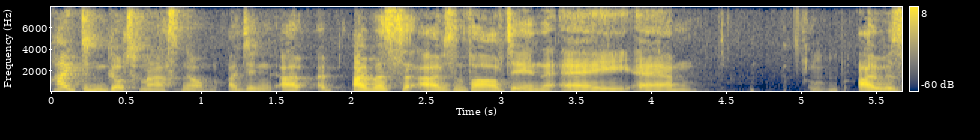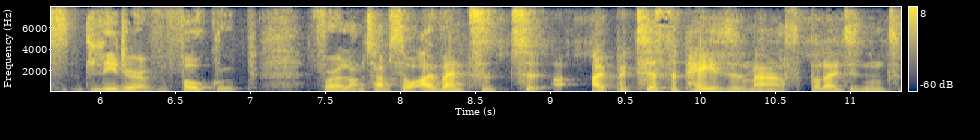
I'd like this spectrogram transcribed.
I didn't go to mass. No, I didn't. I, I, I was I was involved in a. Um, I was leader of a folk group for a long time, so I went to, to. I participated in mass, but I didn't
